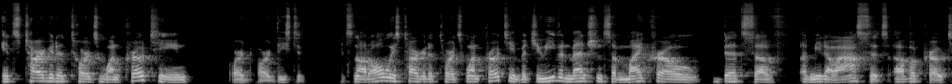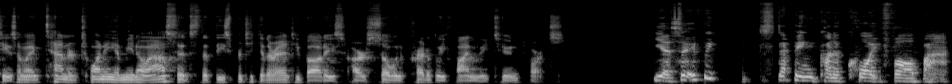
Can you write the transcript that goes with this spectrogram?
it's targeted towards one protein or or at least it, it's not always targeted towards one protein, but you even mentioned some micro bits of amino acids of a protein, something like 10 or 20 amino acids that these particular antibodies are so incredibly finely tuned towards. Yeah, so if we stepping kind of quite far back,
